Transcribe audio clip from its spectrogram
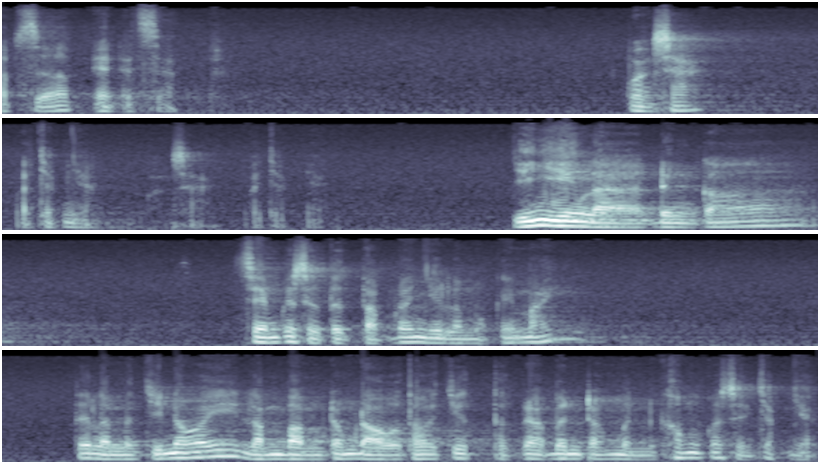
observe and accept. Quan sát và chấp nhận, quan sát và chấp nhận. Dĩ nhiên là đừng có xem cái sự thực tập đó như là một cái máy. Tức là mình chỉ nói lầm bầm trong đầu thôi, chứ thực ra bên trong mình không có sự chấp nhận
